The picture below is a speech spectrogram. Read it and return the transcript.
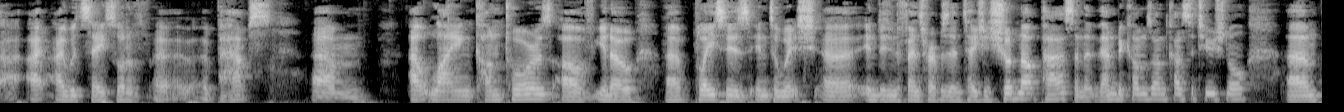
I, I, would say, sort of uh, uh perhaps um, outlying contours of you know uh, places into which uh, indigent defense representation should not pass, and it then becomes unconstitutional. Um,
